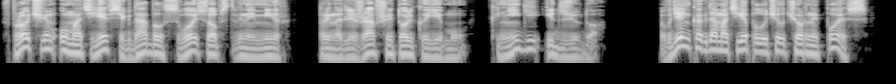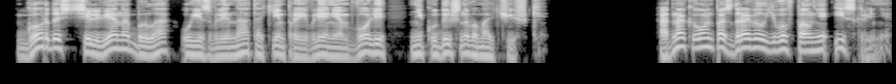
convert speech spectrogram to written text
Впрочем, у Матье всегда был свой собственный мир, принадлежавший только ему, книги и дзюдо. В день, когда Матье получил черный пояс, гордость Сильвена была уязвлена таким проявлением воли никудышного мальчишки. Однако он поздравил его вполне искренне,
